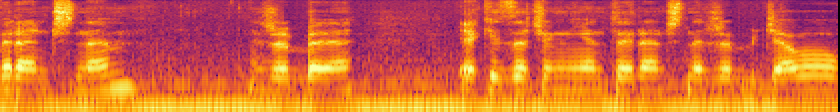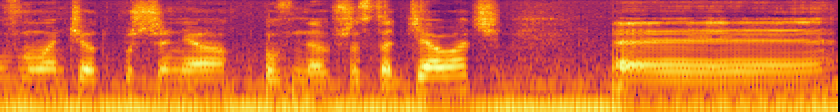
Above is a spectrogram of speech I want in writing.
ręcznym, żeby jak jest zaciągnięty ręczny, żeby działał, w momencie odpuszczenia powinno przestać działać. E,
